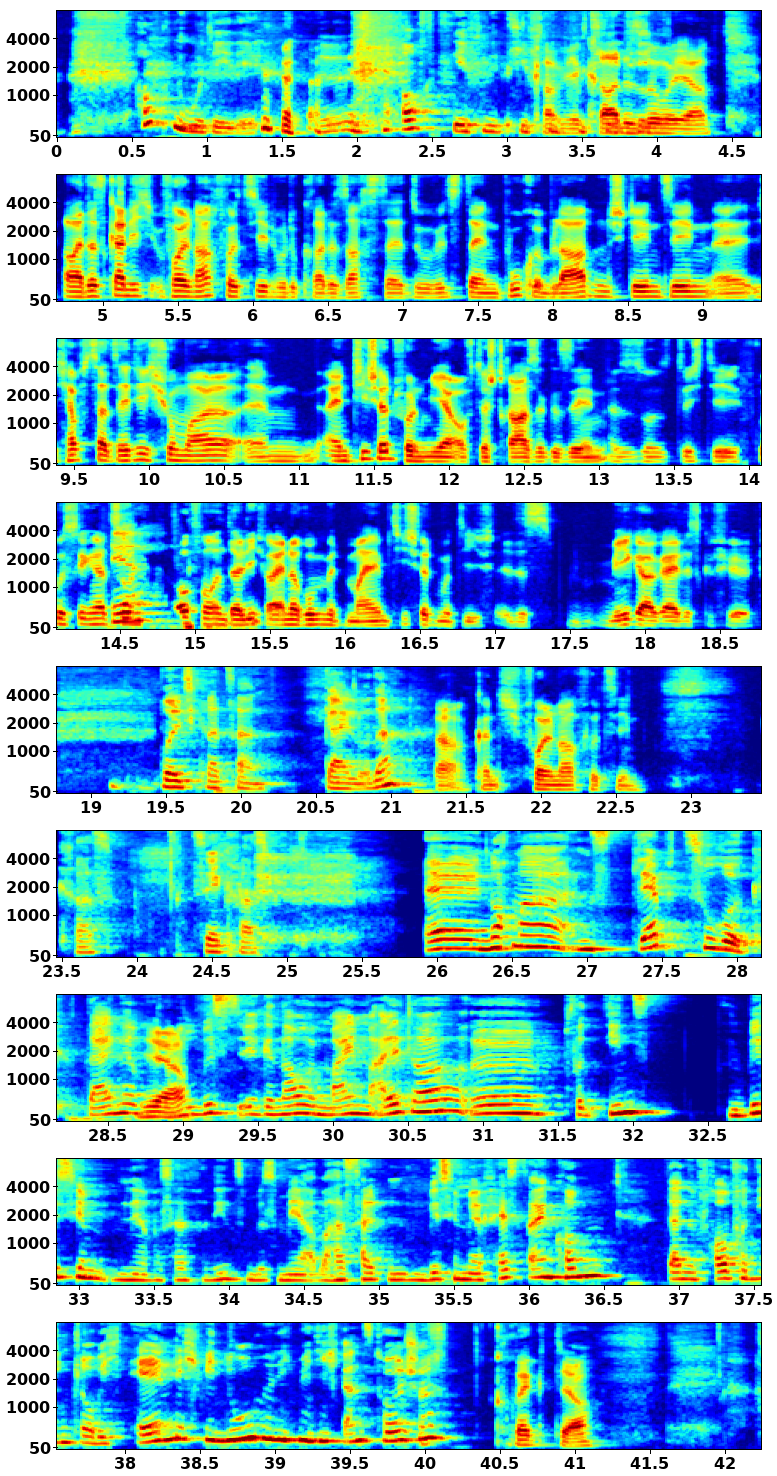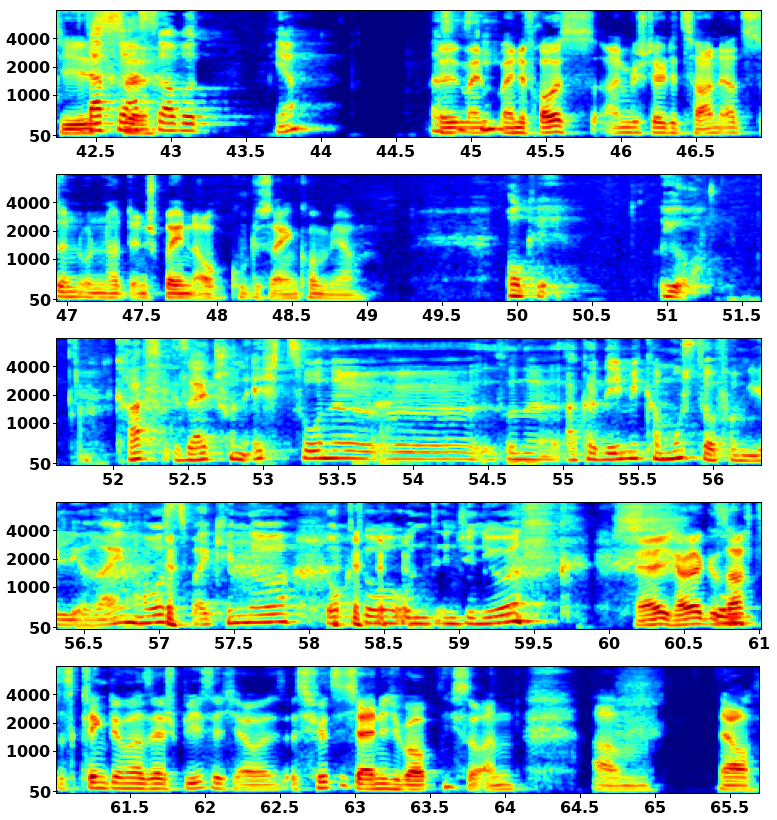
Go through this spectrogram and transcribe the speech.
Auch eine gute Idee. äh, auch definitiv. Kam mir gerade so, ja. Aber das kann ich voll nachvollziehen, wo du gerade sagst, äh, du willst dein Buch im Laden stehen sehen. Äh, ich habe es tatsächlich schon mal ähm, ein T-Shirt von mir auf der Straße gesehen, also so durch die Fußgängerzone Ja. laufe und da lief einer rum mit meinem T-Shirt-Motiv. Das ist ein mega geiles Gefühl. Wollte ich gerade sagen. Geil, oder? Ja, kann ich voll nachvollziehen. Krass. Sehr krass. Äh, Nochmal ein Step zurück. Deine, Ja. du bist genau in meinem Alter, äh, verdienst ein bisschen, ne, was heißt verdienst ein bisschen mehr, aber hast halt ein bisschen mehr Festeinkommen. Deine Frau verdient, glaube ich, ähnlich wie du, wenn ich mich nicht ganz täusche. Korrekt, ja. Die ist, Dafür hast äh, du aber, ja? Äh, ist mein, meine Frau ist angestellte Zahnärztin und hat entsprechend auch gutes Einkommen, ja. Okay. Ja. Krass, ihr seid schon echt so eine, äh, so eine Akademiker-Musterfamilie. Reihenhaus, zwei Kinder, Doktor und Ingenieur. Ja, ich habe ja gesagt, das klingt immer sehr spießig, aber es, fühlt sich eigentlich überhaupt nicht so an. Ähm, ja.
